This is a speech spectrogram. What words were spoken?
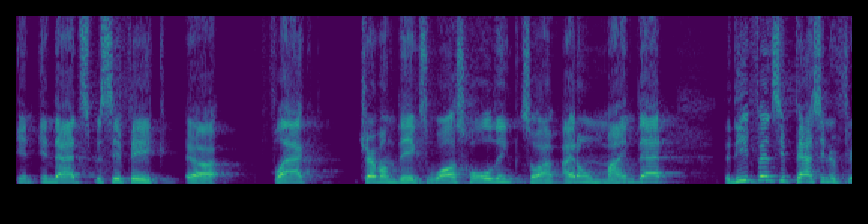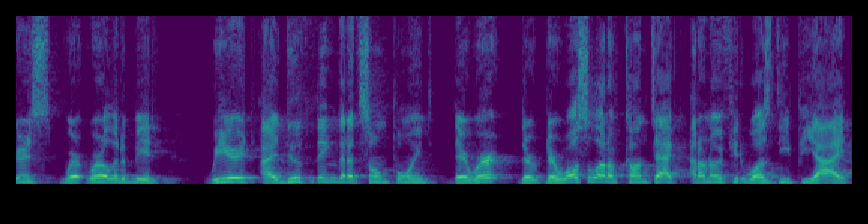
in, in that specific uh, flag. Trevon Diggs was holding, so I, I don't mind that. The defensive pass interference were, were a little bit weird. I do think that at some point there were there there was a lot of contact. I don't know if it was DPI.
